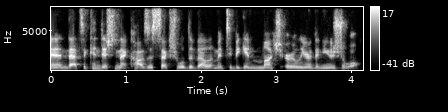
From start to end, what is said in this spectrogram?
and that's a condition that causes sexual development to begin much earlier than usual.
